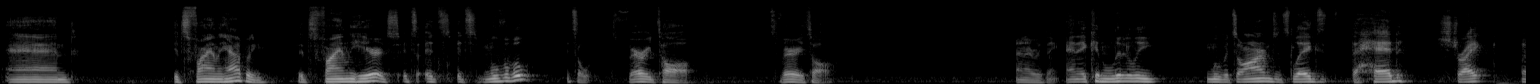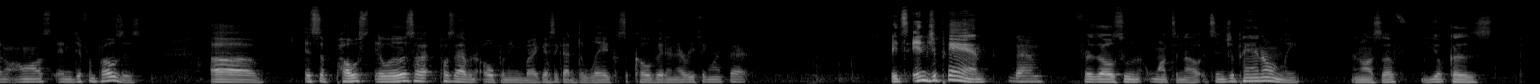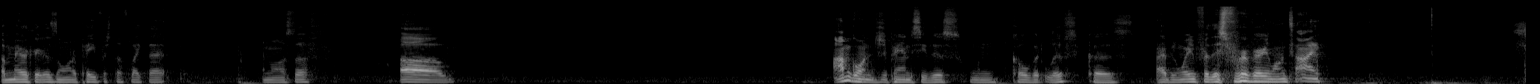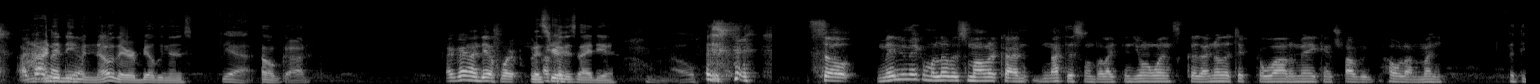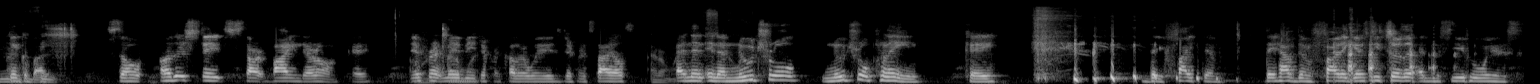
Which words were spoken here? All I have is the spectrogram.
and it's finally happening. It's finally here. It's it's it's it's movable. It's a it's very tall. It's very tall. and everything, and it can literally move its arms, its legs, the head, strike, and all in different poses. Uh, it's supposed it was supposed to have an opening, but I guess it got delayed because of COVID and everything like that. It's in Japan. Damn. For those who want to know, it's in Japan only, and all stuff. You because America doesn't want to pay for stuff like that, and all that stuff. Um, I'm going to Japan to see this when COVID lifts because I've been waiting for this for a very long time. I, I didn't idea. even know they were building this. Yeah. Oh God. I got an idea for it. Let's okay. hear this idea. Oh, no. so maybe make them a little bit smaller. Cause not this one, but like the newer ones, because I know they took a while to make, and it's probably a whole lot of money. Fifty nine. Think about feet. it. So other states start buying their own. Okay. Oh, different, maybe like different colorways, different styles. I don't. Like and then in a neutral, neutral plane, okay, they fight them. They have them fight against each other and see who wins.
